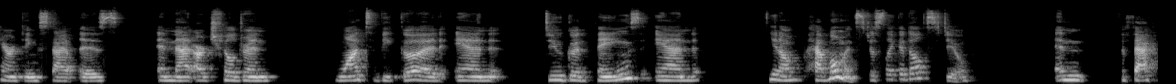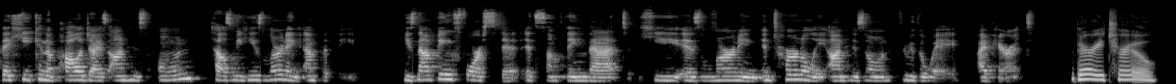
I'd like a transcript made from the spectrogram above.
parenting style is and that our children want to be good and do good things and you know have moments just like adults do and The fact that he can apologize on his own tells me he's learning empathy. He's not being forced it. It's something that he is learning internally on his own through the way I parent. Very true.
